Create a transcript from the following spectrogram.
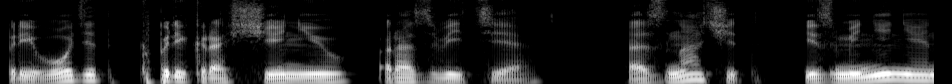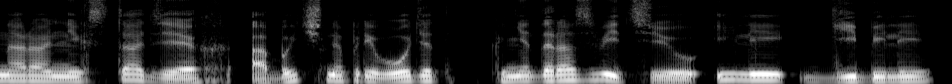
приводит к прекращению развития. А значит, изменения на ранних стадиях обычно приводят к недоразвитию или гибели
